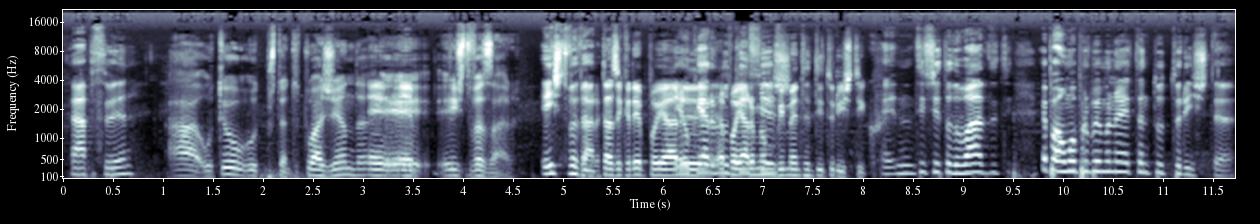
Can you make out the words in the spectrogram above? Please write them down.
Está a perceber? Ah, o teu, o- portanto, a tua agenda É- é, é isto vazar. É isto vazar. Estás a querer apoiar, Eu quero eh, apoiar o meu notícias- movimento antiturístico. É, notícia de todo lado. Epá, o meu problema não é tanto o turista.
